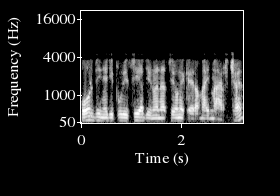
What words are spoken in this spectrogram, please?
ordine e di pulizia di una nazione che era mai marcia,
